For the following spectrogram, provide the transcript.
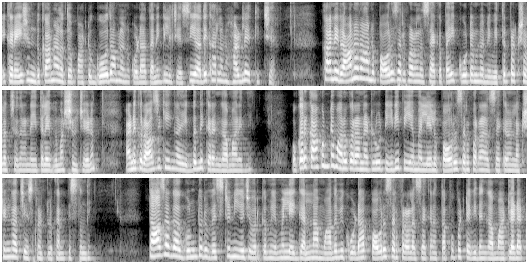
ఇక రేషన్ దుకాణాలతో పాటు గోదాములను కూడా తనిఖీలు చేసి అధికారులను హడలెత్తిచ్చారు. కానీ రాను రాను పౌర సరఫరాల శాఖపై కూటమిలోని మిత్రపక్షాలకు చెందిన నేతలే విమర్శలు చేయడం ఆయనకు రాజకీయంగా ఇబ్బందికరంగా మారింది. ఒకరు కాకుంటే మరొకరు అన్నట్లు టీడీపీ ఎమ్మెల్యేలు పౌర సరఫరాల శాఖను లక్ష్యంగా చేసుకున్నట్లు కనిపిస్తుంది. తాజాగా గుంటూరు వెస్ట్ నియోజకవర్గం ఎమ్మెల్యే గల్లా మాధవి కూడా పౌర సరఫరాల శాఖను తప్పుపట్టే విధంగా మాట్లాడారు.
